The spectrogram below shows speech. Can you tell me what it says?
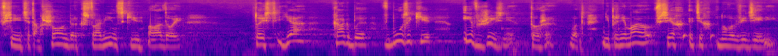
все эти там Шонберг, Стравинский молодой. То есть я как бы в музыке и в жизни тоже вот, не принимаю всех этих нововведений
